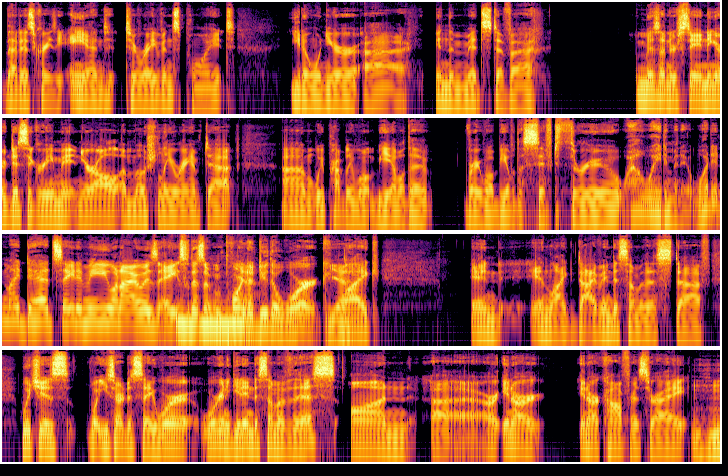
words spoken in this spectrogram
That is crazy. And to Raven's point, you know, when you're uh in the midst of a misunderstanding or disagreement and you're all emotionally ramped up, um, we probably won't be able to very well be able to sift through, well, wait a minute, what did my dad say to me when I was eight? So that's important Yeah. to do the work. Yeah. Like and and like dive into some of this stuff, which is what you started to say. We're we're gonna get into some of this on uh our in our in our conference, right? Mm-hmm.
